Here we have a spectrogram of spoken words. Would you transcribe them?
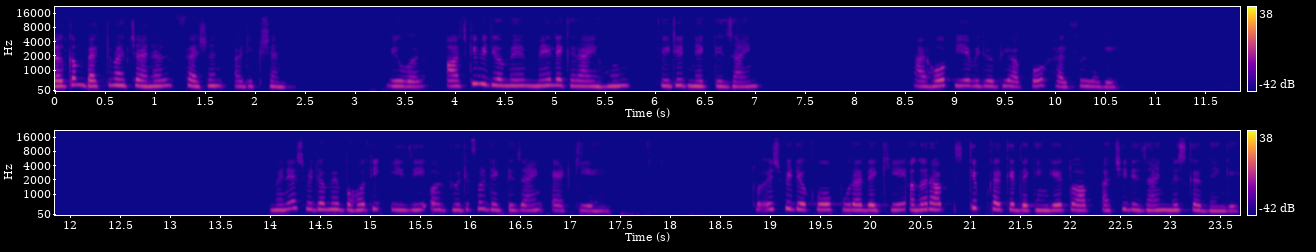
Welcome back to my channel fashion addiction. Viewer, आज की वीडियो में मैं लेकर आई हूँ pleated neck design. I hope ये वीडियो भी आपको हेल्पफुल लगे। मैंने इस वीडियो में बहुत ही इजी और ब्यूटीफुल नेक डिज़ाइन ऐड किए हैं। तो इस वीडियो को पूरा देखिए। अगर आप स्किप करके देखेंगे तो आप अच्छी डिज़ाइन मिस कर देंगे।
